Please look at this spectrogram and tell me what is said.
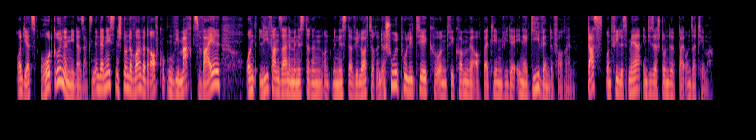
Und jetzt Rot-Grün in Niedersachsen. In der nächsten Stunde wollen wir drauf gucken, wie macht's, weil und liefern seine Ministerinnen und Minister. Wie läuft's auch in der Schulpolitik und wie kommen wir auch bei Themen wie der Energiewende voran? Das und vieles mehr in dieser Stunde bei unser Thema.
